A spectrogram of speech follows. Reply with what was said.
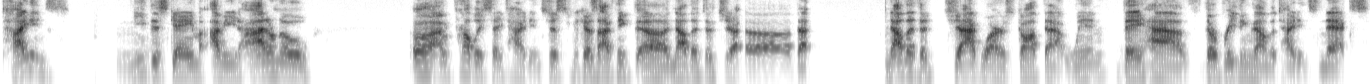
Titans need this game. I mean, I don't know. Uh, I would probably say Titans just because I think uh, now that the uh, that now that the Jaguars got that win, they have they're breathing down the Titans' necks.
